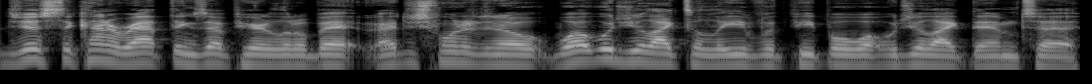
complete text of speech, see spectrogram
just to kind of wrap things up here a little bit, I just wanted to know what would you like to leave with people? What would you like them to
